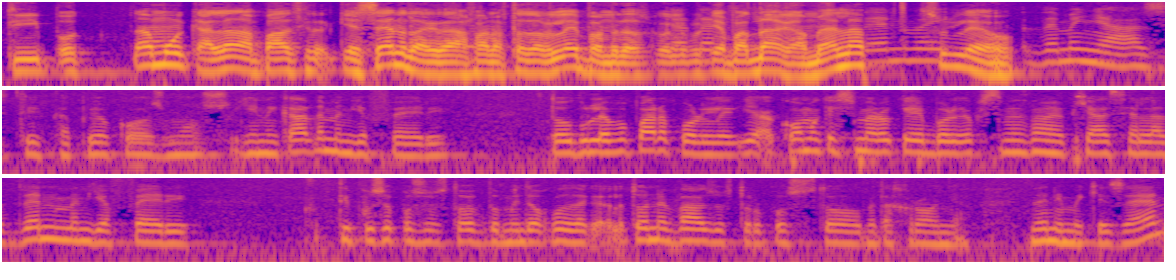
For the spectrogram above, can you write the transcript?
Τι, ο- να μου καλά να πάθει. Και εσένα τα γράφανε αυτά, τα βλέπαμε τα σχολεία και Καταρχήν, απαντάγαμε. Αλλά δεν με- σου λέω. Δεν με νοιάζει τι θα πει ο κόσμος. Γενικά δεν με ενδιαφέρει. Το δουλεύω πάρα πολύ. Για- Ακόμα και σήμερα και μπορεί κάποια στιγμή να με πιάσει, αλλά δεν με ενδιαφέρει τύπου σε ποσοστό 70-80%. Το ανεβάζω αυτό το ποσοστό με τα χρόνια. Δεν είμαι και ζεν,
